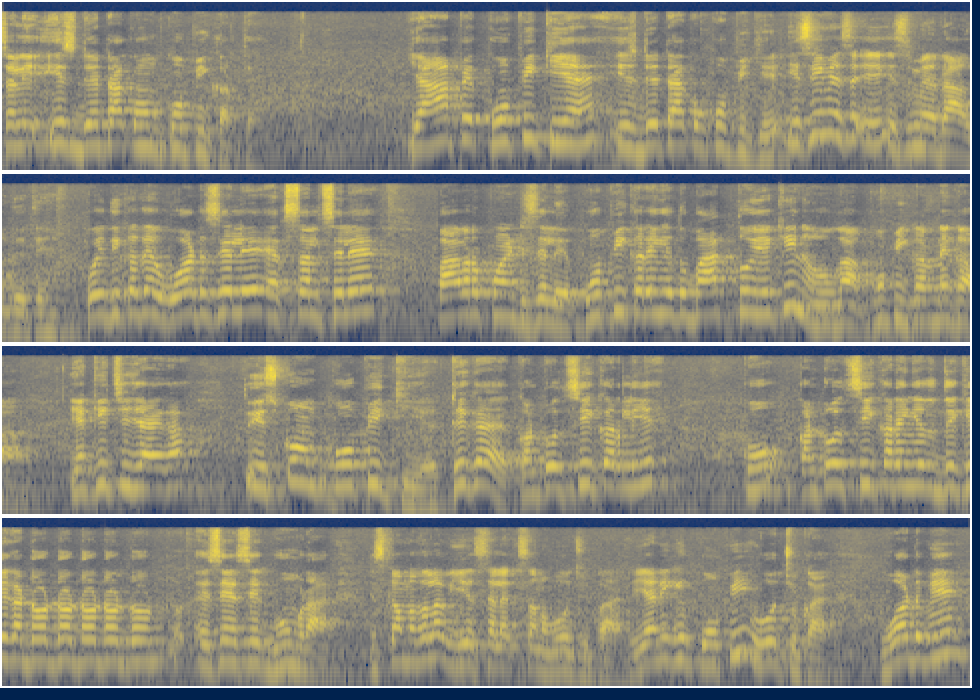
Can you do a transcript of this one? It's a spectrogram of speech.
चलिए, इस डेटा को हम कॉपी करते हैं। यहाँ पे कॉपी किए हैं, इस डेटा को कॉपी किए। इसी में से इसमें डाल देते हैं। कोई दिक्कत है वर्ड से ले एक्सेल से ले पावर पॉइंट से ले, कॉपी करेंगे तो बात तो एक ही ना होगा, कॉपी करने का, एक ही चीज़ आएगा। तो इसको हम कॉपी किए, ठीक है? कंट्रोल सी कर लिए। कंट्रोल सी करेंगे तो देखिएगा dot dot dot dot dot ऐसे ऐसे घूम रहा है। इसका मतलब ये सिलेक्शन हो चुका है, यानी कि कॉपी हो चुका है। वर्ड में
